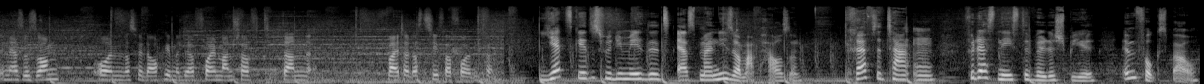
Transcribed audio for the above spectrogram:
in der Saison und dass wir da auch hier mit der vollen Mannschaft dann weiter das Ziel verfolgen können. Jetzt geht es für die Mädels erstmal in die Sommerpause. Kräfte tanken für das nächste wilde Spiel im Fuchsbau.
